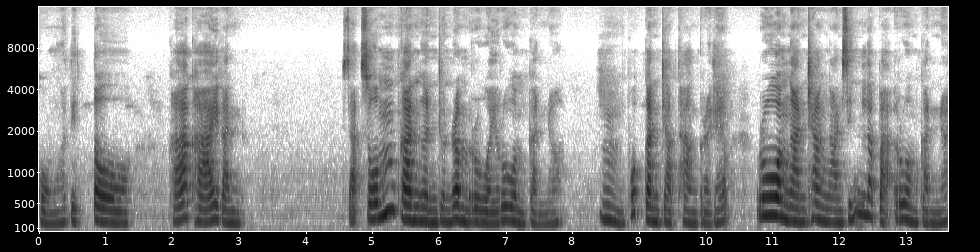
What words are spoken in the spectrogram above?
คงติดต่อค้าขายกัน สะสมการเงินจนร่ำรวยร่วมกันเนาะอืมพบกันจากทางไกลแล้ว ร่วมงานช่างงานศิลปะร่วมกันนะ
